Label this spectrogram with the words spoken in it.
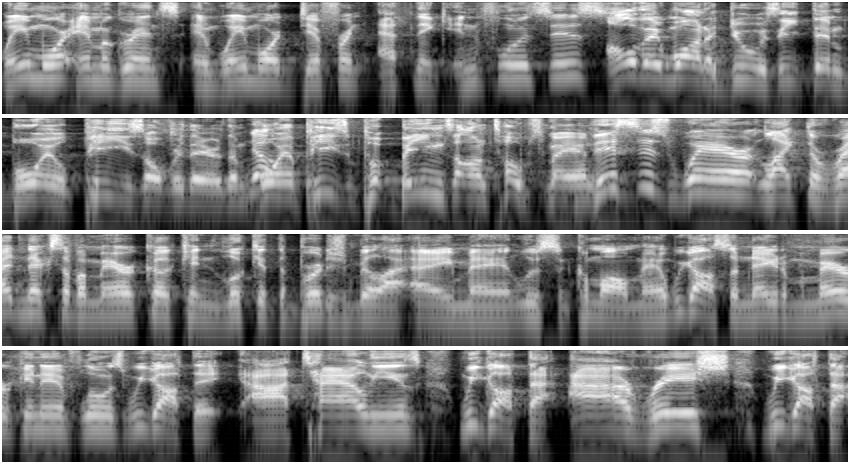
way more immigrants and way more different ethnic influences. all they want to do is eat them boiled peas over there. Them No. boiled peas and put beans on toast, man. This is where like the rednecks of America can look at the British and be like, "Hey man, listen, come on man, we got some Native American influence. We got the Italians, we got the Irish, we got the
